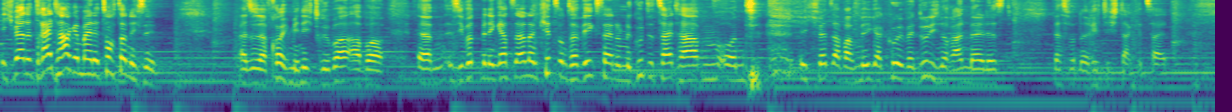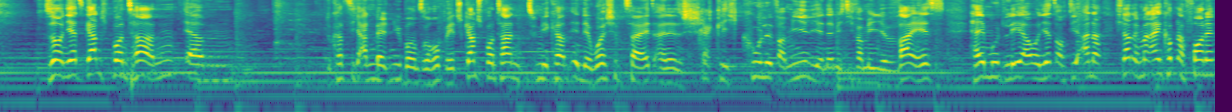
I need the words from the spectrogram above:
Ich werde drei Tage meine Tochter nicht sehen. Also da freue ich mich nicht drüber, aber ähm, sie wird mit den ganzen anderen Kids unterwegs sein und eine gute Zeit haben und ich fände es einfach mega cool, wenn du dich noch anmeldest. Das wird eine richtig starke Zeit. So, und jetzt ganz spontan. Ähm, du kannst dich anmelden über unsere Homepage. Ganz spontan zu mir kam in der Worship-Zeit eine schrecklich coole Familie, nämlich die Familie Weiß, Helmut, Lea und jetzt auch die Anna. Ich lade euch mal ein, kommt nach vorne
